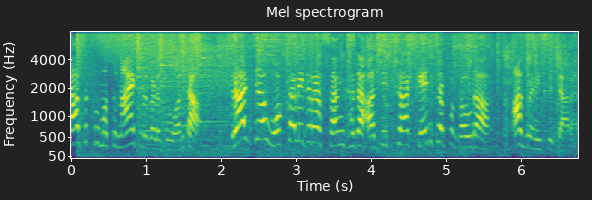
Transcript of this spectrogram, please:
ಶಾಸಕರು ಮತ್ತು ನಾಯಕರುಗಳದ್ದು ಅಂತ ರಾಜ್ಯ ಒಕ್ಕಲಿಗರ ಸಂಘದ ಅಧ್ಯಕ್ಷ ಕೆಂಚಪ್ಪ ಗೌಡ ಆಗ್ರಹಿಸಿದ್ದಾರೆ.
